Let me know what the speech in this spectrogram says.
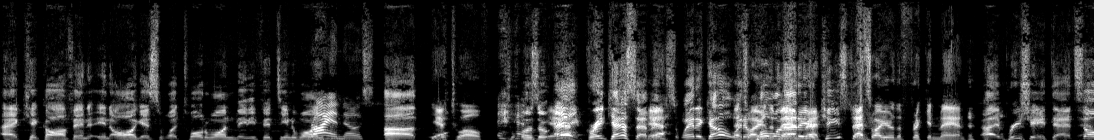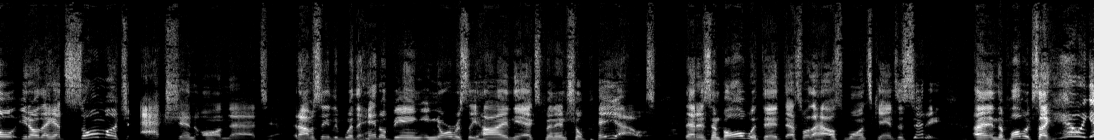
at kickoff in, in August. What, 12 to 1, maybe 15 to 1? Ryan knows. Uh, Yeah, 12. well, so, Yeah. Hey, great guess, Evans. Way to go. Way That's to why pull you're the one man, out of your keister. That's why you're the freaking man. I appreciate that. So, you know, they had so much action on that. Yeah. And obviously, the- with the handle being enormously high and the exponential payout that is involved with it, that's why the House wants Kansas City. Uh, and the public's like, hell yeah,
